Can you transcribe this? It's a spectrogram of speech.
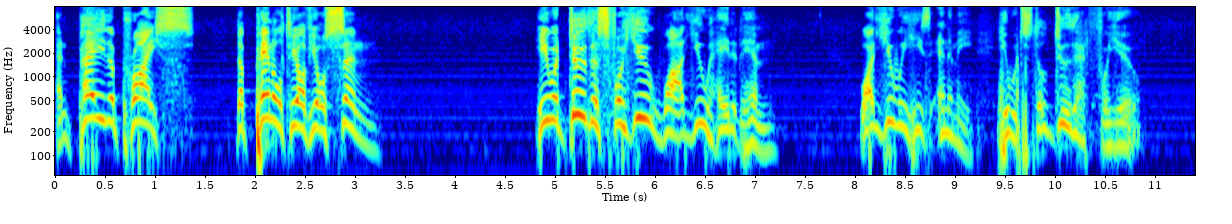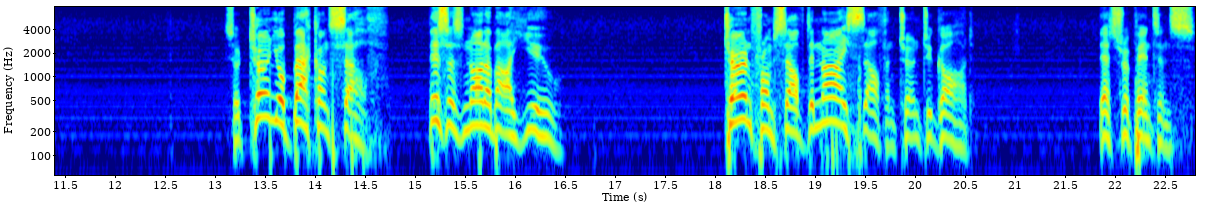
and pay the price, the penalty of your sin. He would do this for you while you hated him, while you were his enemy. He would still do that for you. So turn your back on self. This is not about you. Turn from self, deny self, and turn to God. That's repentance.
